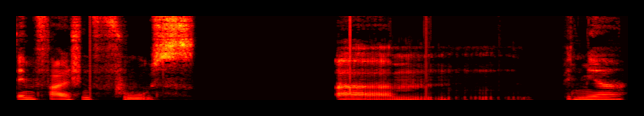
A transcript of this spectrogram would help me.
dem falschen Fuß. Ähm, bin mir.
